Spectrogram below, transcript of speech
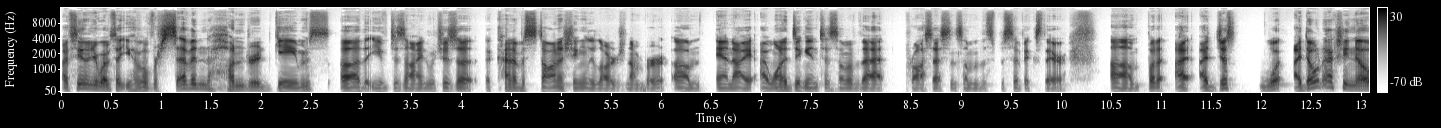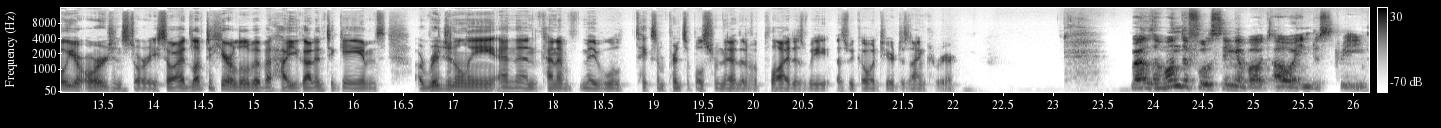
I've seen on your website you have over 700 games uh, that you've designed, which is a, a, kind of astonishingly large number. Um, and I I want to dig into some of that process and some of the specifics there. Um, but I I just what I don't actually know your origin story, so I'd love to hear a little bit about how you got into games originally, and then kind of maybe we'll take some principles from there that have applied as we as we go into your design career. Well, the wonderful thing about our industry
